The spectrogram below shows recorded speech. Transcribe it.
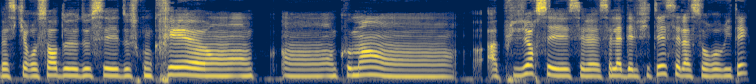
bah, ce qui ressort de, ce qu'on crée en, commun à plusieurs, c'est la delphité, c'est la sororité.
